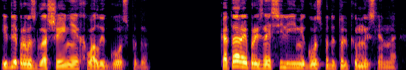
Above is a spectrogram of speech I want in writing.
и для провозглашения хвалы Господу. Катары произносили имя Господа только мысленно –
